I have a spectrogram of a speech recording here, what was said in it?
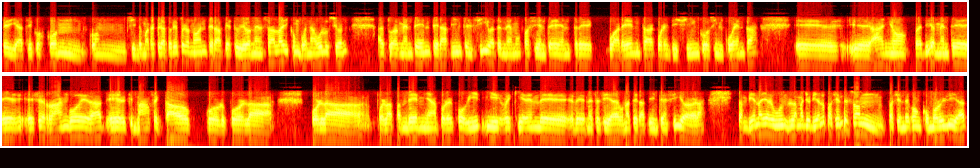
pediátricos con, con síntomas respiratorios, pero no en terapia, estuvieron en sala y con buena evolución. Actualmente en terapia intensiva tenemos pacientes entre 40, 45, 50 eh, eh, años. Prácticamente ese rango de edad es el que más afectado por, por la por la por la pandemia, por el COVID y requieren de, de necesidad de una terapia intensiva, ¿verdad? También hay algún, la mayoría de los pacientes son pacientes con comorbilidad,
